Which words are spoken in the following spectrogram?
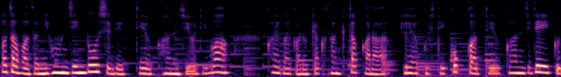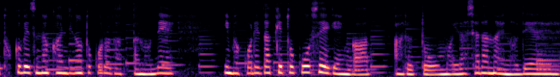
わざわざ日本人同士でっていう感じよりは海外からお客さん来たから予約していこっかっていう感じで行く特別な感じのところだったので今これだけ渡航制限があるともいらっしゃらないので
